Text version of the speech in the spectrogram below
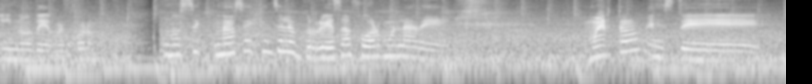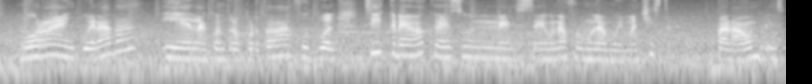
y no de Reforma. No sé, no sé a quién se le ocurrió esa fórmula de muerto, este morra encuerada y en la contraportada fútbol. Sí creo que es este, una fórmula muy machista para hombres.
